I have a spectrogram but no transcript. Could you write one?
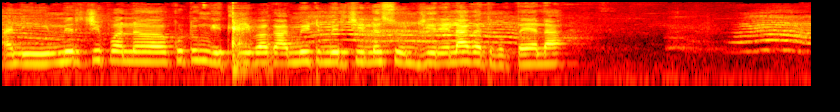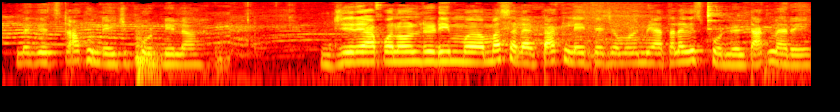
आणि मिरची पण कुठून घेतली? बघा मीठ मिरची लसूण जिरे लागत फक्त याला. लगेच टाकून द्यायची फोडणीला. जिरे आपण ऑलरेडी म मसाल्यात टाकले त्याच्यामुळे मी आता लगेच फोडणीला टाकणार आहे.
